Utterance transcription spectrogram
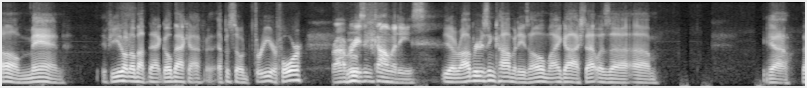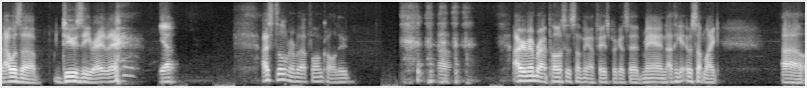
Oh man, if you don't know about that, go back after episode three or four. Robberies and comedies. Yeah, robberies and comedies. Oh my gosh, that was a um, yeah, that was a doozy right there. Yep. I still remember that phone call, dude. Uh, I remember I posted something on Facebook. I said, "Man, I think it was something like, uh,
